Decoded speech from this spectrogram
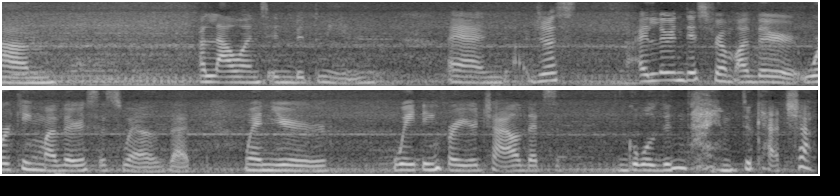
um, allowance in between. And just I learned this from other working mothers as well that when you're waiting for your child, that's golden time to catch up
